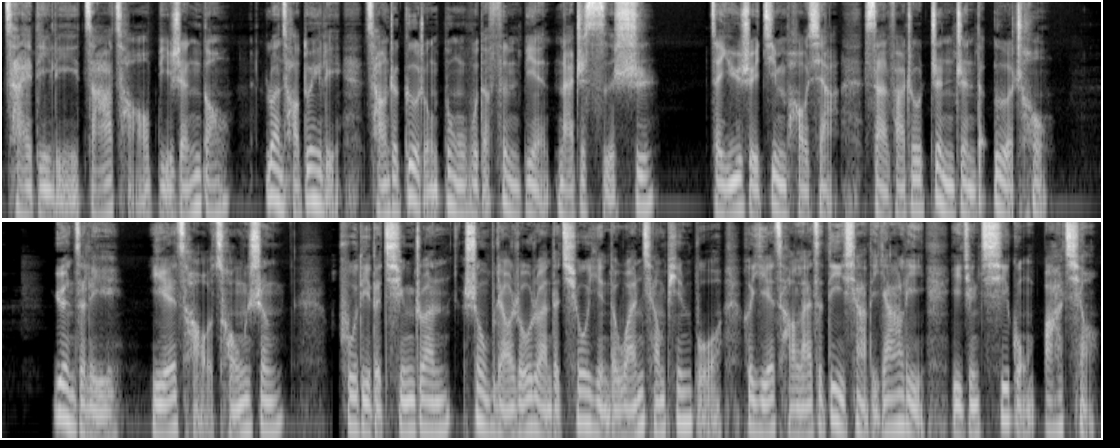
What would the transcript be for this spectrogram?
菜地里杂草比人高，乱草堆里藏着各种动物的粪便乃至死尸，在雨水浸泡下散发出阵阵的恶臭。院子里野草丛生，铺地的青砖受不了柔软的蚯蚓的顽强拼搏和野草来自地下的压力，已经七拱八翘。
